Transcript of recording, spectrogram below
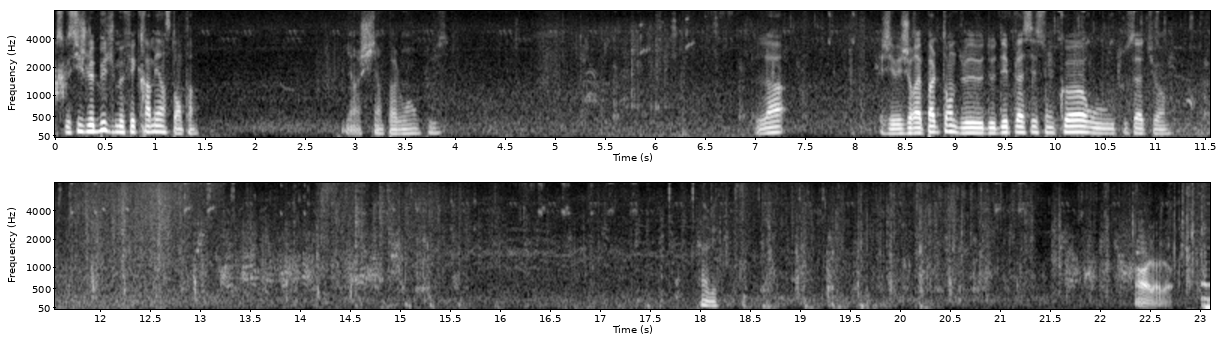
Parce que si je le bute, je me fais cramer instant. hein. Il y a un chien pas loin en plus. Là, j'aurais pas le temps de, de déplacer son corps ou tout ça, tu vois. Allez. Oh là là.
